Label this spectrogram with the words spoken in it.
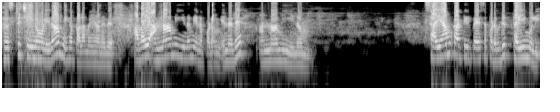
ஃபர்ஸ்ட் சீன மொழி தான் மிக பழமையானது. அவை அண்ணாமி இனம் எனப்படும். என்னது? அண்ணாமி இனம். சயாம் காட்டில் பேசப்படுவது தைமொழி.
